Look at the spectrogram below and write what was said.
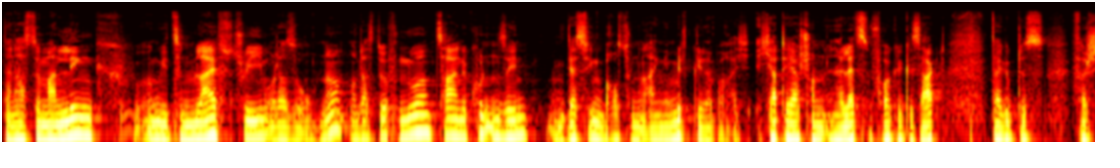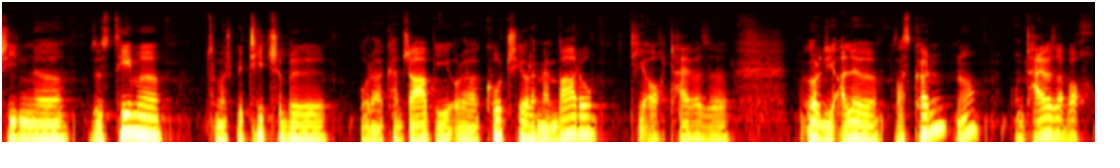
dann hast du mal einen Link irgendwie zu einem Livestream oder so. Ne? Und das dürfen nur zahlende Kunden sehen. Deswegen brauchst du einen eigenen Mitgliederbereich. Ich hatte ja schon in der letzten Folge gesagt, da gibt es verschiedene Systeme, zum Beispiel Teachable oder Kajabi oder Kochi oder Membado, die auch teilweise oder die alle was können ne? und teilweise aber auch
